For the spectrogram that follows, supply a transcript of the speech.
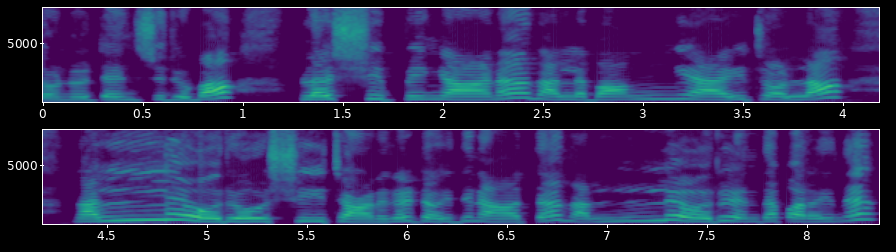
തൊണ്ണൂറ്റഞ്ച് രൂപ. പ്ലസ് ഷിപ്പിംഗ് ആണ്. നല്ല ഭംഗിയായിട്ടുള്ള നല്ല ഒരു ഷീറ്റ് ആണ് കേട്ടോ ഇതിനകത്ത്. നല്ല ഒരു എന്താ പറയുന്നത്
